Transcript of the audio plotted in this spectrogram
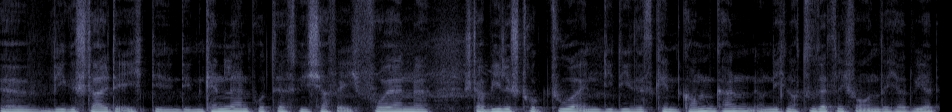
Äh, wie gestalte ich den, den Kennenlernprozess? Wie schaffe ich vorher eine stabile Struktur, in die dieses Kind kommen kann und nicht noch zusätzlich verunsichert wird?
